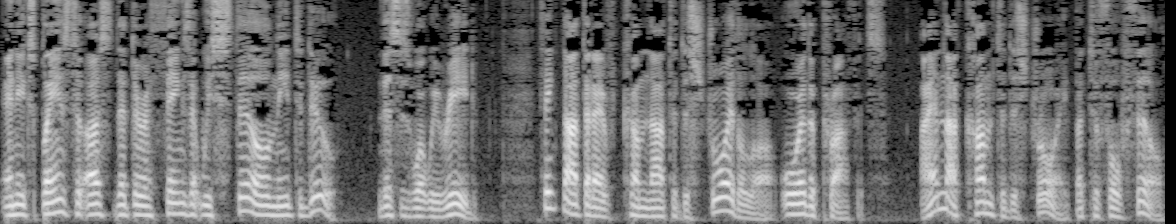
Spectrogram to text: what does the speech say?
And he explains to us that there are things that we still need to do. This is what we read. Think not that I have come not to destroy the law or the prophets. I am not come to destroy, but to fulfill.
